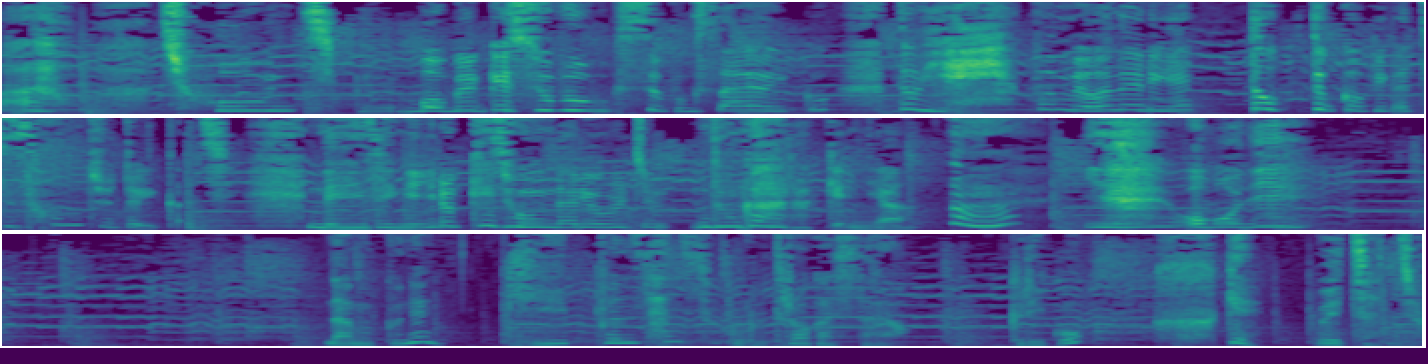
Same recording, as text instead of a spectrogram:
아휴, 좋은 집에 먹을 게 수북수북 쌓여있고 또 예쁜 며느리에 똑뚜꺼비 같은 손주들까지 내 인생에 이렇게 좋은 날이 올 줄 누가 알았겠냐 응? 예 어머니. 나무꾼은 깊은 산속으로 들어갔어요. 그리고 크게 외쳤죠.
